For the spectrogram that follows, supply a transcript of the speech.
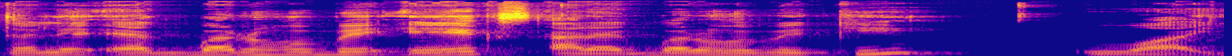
তাহলে একবার হবে এক্স আর একবার হবে কি? ওয়াই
